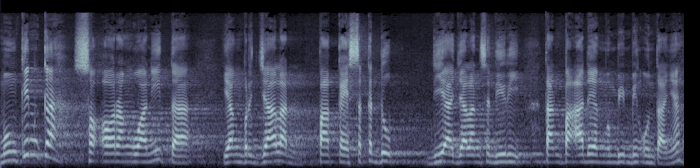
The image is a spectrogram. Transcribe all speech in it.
Mungkinkah seorang wanita yang berjalan pakai sekedup dia jalan sendiri tanpa ada yang membimbing untanya?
